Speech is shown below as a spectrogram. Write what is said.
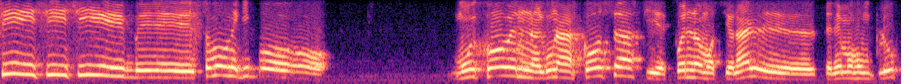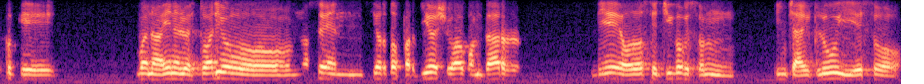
Sí, sí, sí, eh, somos un equipo muy joven en algunas cosas y después en lo emocional eh, tenemos un plus porque, bueno, ahí en el vestuario, no sé, en ciertos partidos llegó a contar 10 o 12 chicos que son hinchas del club y eso,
